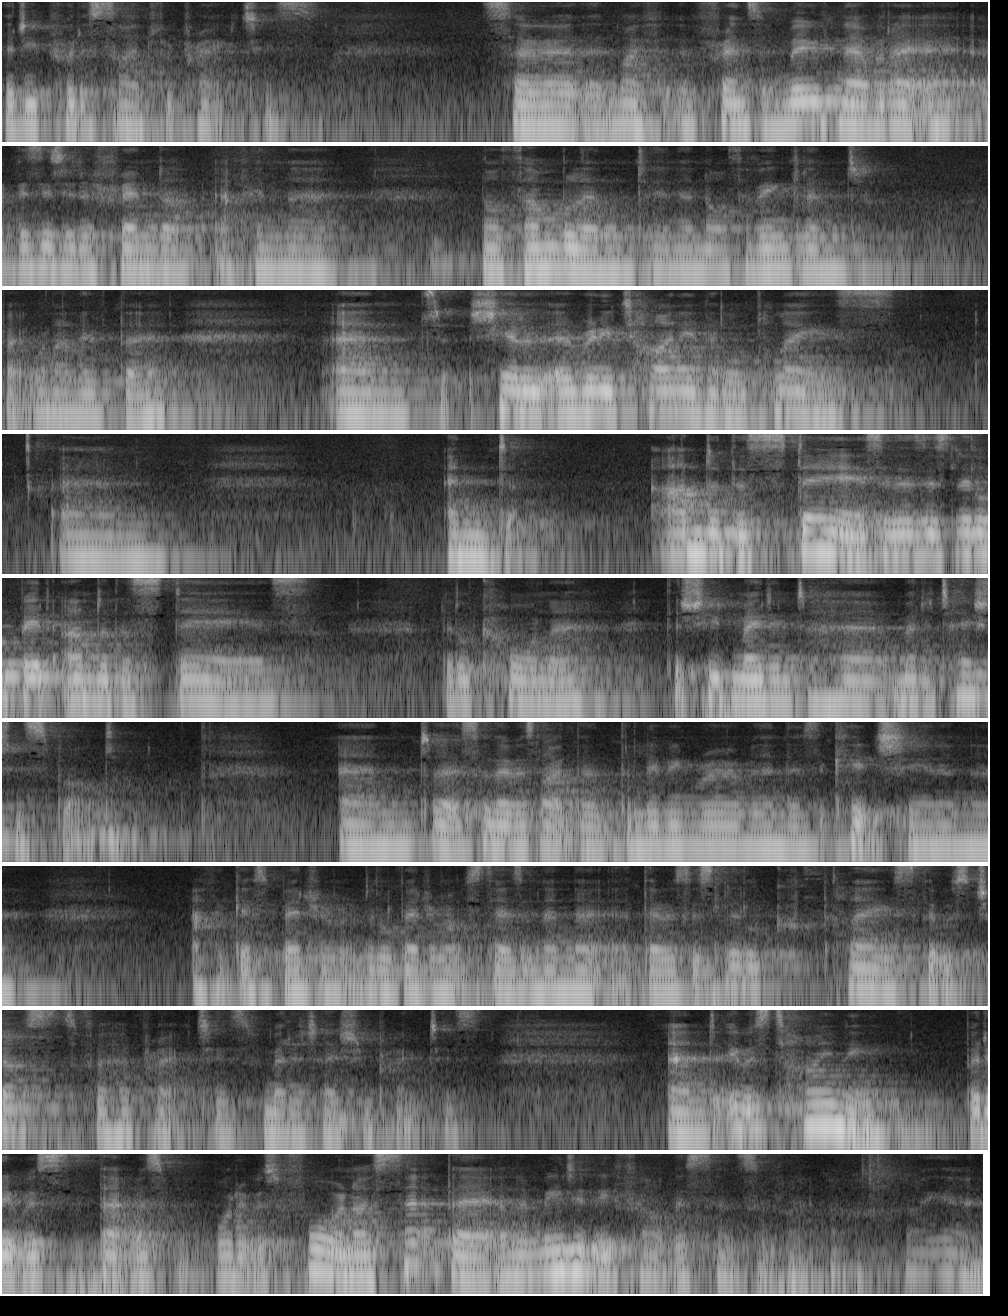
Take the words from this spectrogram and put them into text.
that you put aside for practice. So uh, my friends have moved now, but I, I visited a friend up, up in uh, Northumberland, in the north of England, back when I lived there, and she had a, a really tiny little place, um, and under the stairs, so there's this little bit under the stairs, little corner that she'd made into her meditation spot. And uh, so there was like the, the living room, and then there's the kitchen, and the, I guess bedroom, a little bedroom upstairs, and then there, there was this little place that was just for her practice, for meditation practice. And it was tiny, but it was that was what it was for. And I sat there and immediately felt this sense of like, oh, oh yeah,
